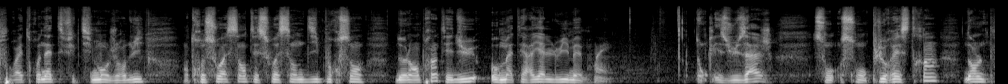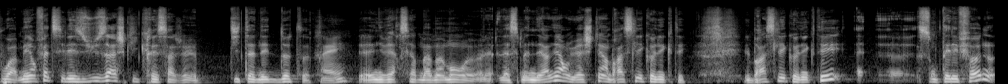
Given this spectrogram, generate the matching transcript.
Pour être honnête, effectivement, aujourd'hui, entre 60 et 70% de l'empreinte est due au matériel lui-même. Donc les usages sont, plus restreints dans le poids. Mais en fait, c'est les usages qui créent ça. J'ai une petite anecdote. L'anniversaire de ma maman euh, la, semaine dernière, on lui a acheté un bracelet connecté. le bracelet connecté, euh, son téléphone,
